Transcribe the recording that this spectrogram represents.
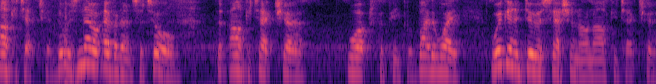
architecture. There was no evidence at all that architecture worked for people. By the way, we're going to do a session on architecture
